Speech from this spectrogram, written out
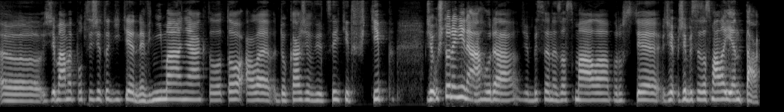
Eh, že máme pocit, že to dítě nevnímá nějak tohoto, ale dokáže vycítit vtip, že už to není náhoda, že by se nezasmála prostě, že, že by se zasmála jen tak.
